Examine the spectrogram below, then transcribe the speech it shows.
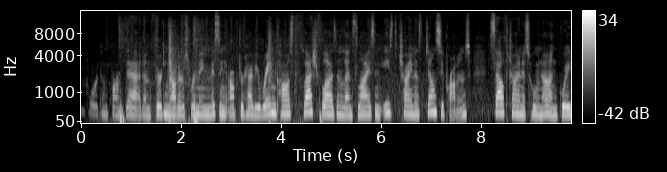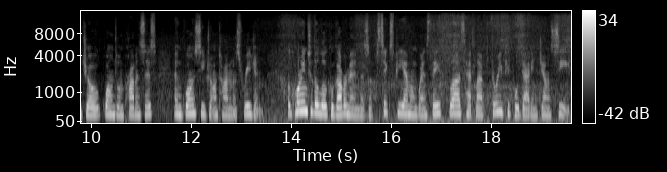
People were confirmed dead and 13 others remain missing after heavy rain caused flash floods and landslides in East China's Jiangxi province, South China's Hunan, Guizhou, Guangdong provinces, and Guangxi Autonomous Region. According to the local government, as of 6 p.m. on Wednesday, floods had left three people dead in Jiangxi.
